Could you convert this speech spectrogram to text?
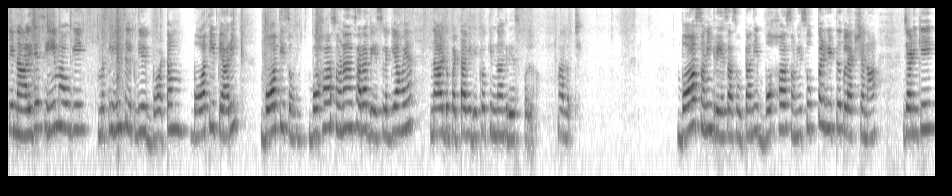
ਤੇ ਨਾਲ ਇਹਦੇ ਸੇਮ ਆਊਗੀ, ਮਸਲੀਨ ਸਿਲਕ ਦੀ ਹੋਈ ਬਾਟਮ ਬਹੁਤ ਹੀ ਪਿਆਰੀ, ਬਹੁਤ ਹੀ ਸੋਹਣੀ, ਬਹੁਤ ਸੋਹਣਾ ਸਾਰਾ ਬੇਸ ਲੱਗਿਆ ਹੋਇਆ। ਨਾਲ ਦੁਪੱਟਾ ਵੀ ਦੇਖੋ ਕਿੰਨਾ ਗ੍ਰੇਸਫੁਲ ਆ। ਆ ਲਓ ਜੀ। ਬਹੁਤ ਸੋਹਣੀ ਗ੍ਰੇਸ ਆ ਸੂਟਾਂ ਦੀ, ਬਹੁਤ ਸੋਹਣੀ, ਸੁਪਰ ਹਿੱਟ ਕਲੈਕਸ਼ਨ ਆ। ਜਾਣੀ ਕਿ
